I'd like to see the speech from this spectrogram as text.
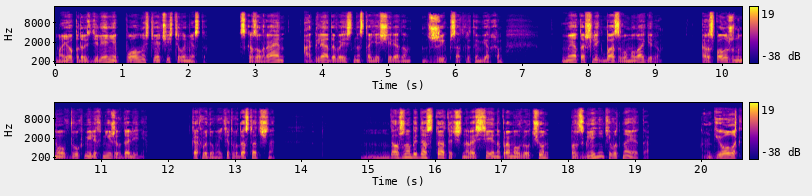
«Мое подразделение полностью очистило место», — сказал Райан, оглядываясь на стоящий рядом джип с открытым верхом. «Мы отошли к базовому лагерю, расположенному в двух милях ниже, в долине. Как вы думаете, этого достаточно?» «Должно быть достаточно», — рассеянно промолвил Чун. «Взгляните вот на это». Геолог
